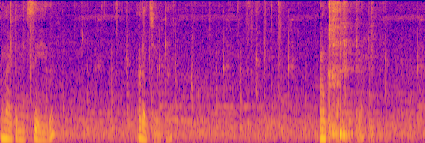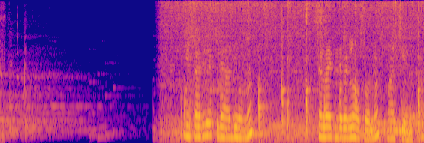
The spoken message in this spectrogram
നന്നായിട്ട് മിക്സ് ചെയ്ത് അടച്ചു വയ്ക്കാം നമുക്ക് ഈ കറിവേപ്പില ആദ്യം ഒന്ന് ചെറുതായിട്ടിന്റെ വെള്ളമൊക്കെ ഒന്ന് മാറ്റിയെടുക്കാം.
